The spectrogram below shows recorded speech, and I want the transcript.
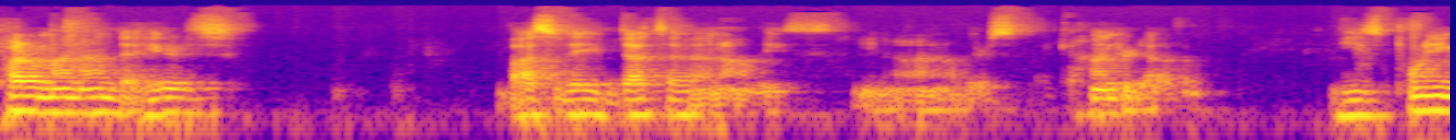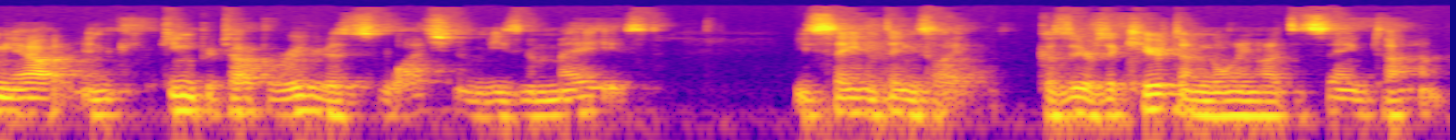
Paramananda. Here's Vasudev Datta and all these. You know, I don't know. There's like a hundred of them he's pointing out, and King Prataparudra is watching him. He's amazed. He's saying things like, because there's a kirtan going on at the same time.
